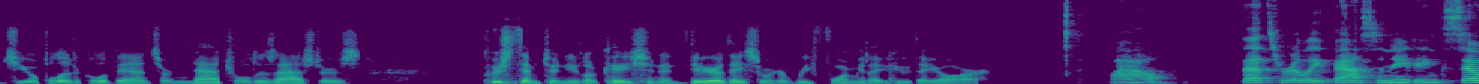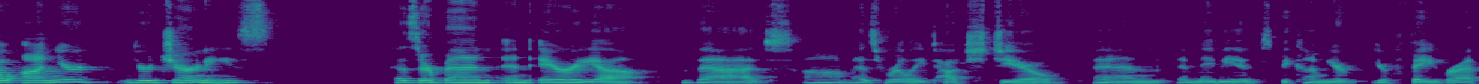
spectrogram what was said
geopolitical events or natural disasters push them to a new location, and there they sort of reformulate who they are. Wow, that's really fascinating. So, on your your journeys, has there been an area that um, has really touched you, and and maybe it's become your your favorite?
